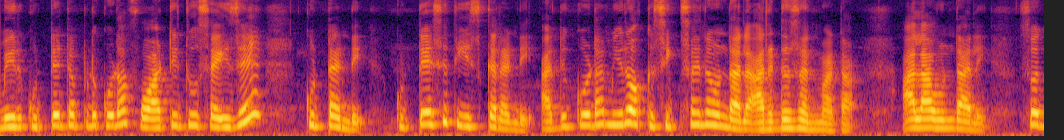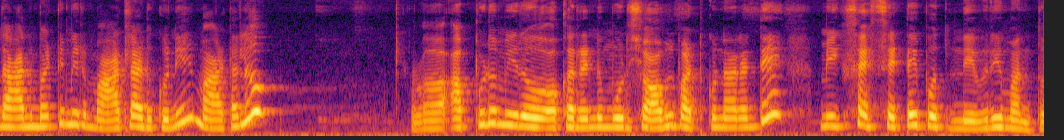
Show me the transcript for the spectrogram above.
మీరు కుట్టేటప్పుడు కూడా ఫార్టీ టూ సైజే కుట్టండి. కుట్టేసి తీసుకురండి. అది కూడా మీరు ఒక సిక్స్ అయినా ఉండాలి. అరడజ్ అనమాట అలా ఉండాలి. సో దాన్ని బట్టి మీరు మాట్లాడుకుని మాటలు అప్పుడు మీరు ఒక రెండు మూడు షాపులు పట్టుకున్నారంటే మీకు సెట్ అయిపోతుంది ఎవ్రీ మంత్.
